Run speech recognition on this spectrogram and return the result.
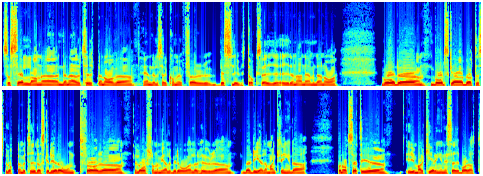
så sällan äh, den här typen av äh, händelser kommer upp för beslut också i, i den här nämnden. Och vad, äh, vad ska bötesbeloppen betyda? Ska det göra ont för Larsson och Mjällby då? Eller hur värderar man kring det? På något sätt är ju, är ju markeringen i sig bara att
